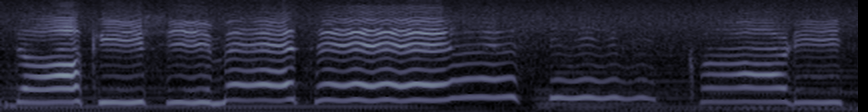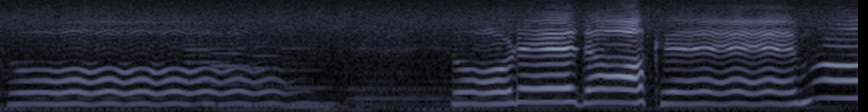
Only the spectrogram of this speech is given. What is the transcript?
抱きしめてしっかりと。それだけが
